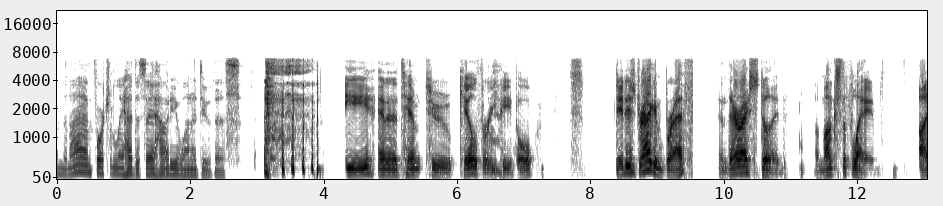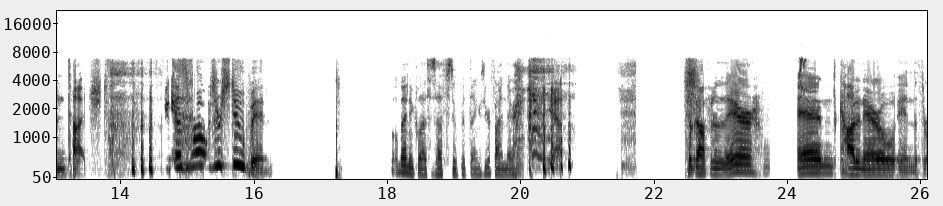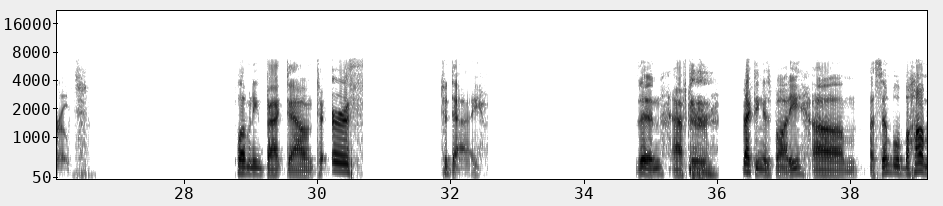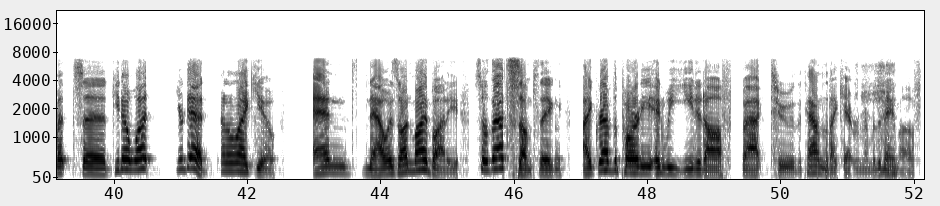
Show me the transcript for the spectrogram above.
and then I unfortunately had to say, How do you want to do this? e, in an attempt to kill three people, did his dragon breath, and there I stood amongst the flames, untouched. Because rogues are stupid. well, many classes have stupid things. You're fine there. Yeah. Took off into the air and caught an arrow in the throat. Plummeting back down to earth to die. Then, after inspecting his body, um, a symbol Bahamut said, You know what? You're dead. I don't like you. And now is on my body. So that's something. I grabbed the party and we yeeted off back to the town that I can't remember the name of,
